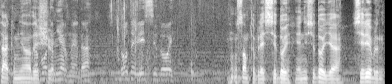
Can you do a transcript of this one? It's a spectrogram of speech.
Так, и мне надо Работа еще... нервная, да? Кто-то весь седой. Ну, сам ты, блядь, седой. Я не седой, я серебряный.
